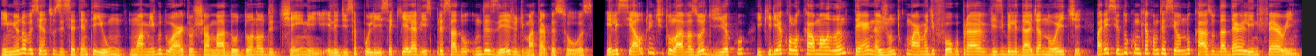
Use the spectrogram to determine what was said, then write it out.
Em 1971, um amigo do Arthur chamado Donald Cheney, ele disse à polícia que ele havia expressado um desejo de matar pessoas ele se auto-intitulava Zodíaco e queria colocar uma lanterna junto com uma arma de fogo para visibilidade à noite, parecido com o que aconteceu no caso da Darlene Ferrin.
